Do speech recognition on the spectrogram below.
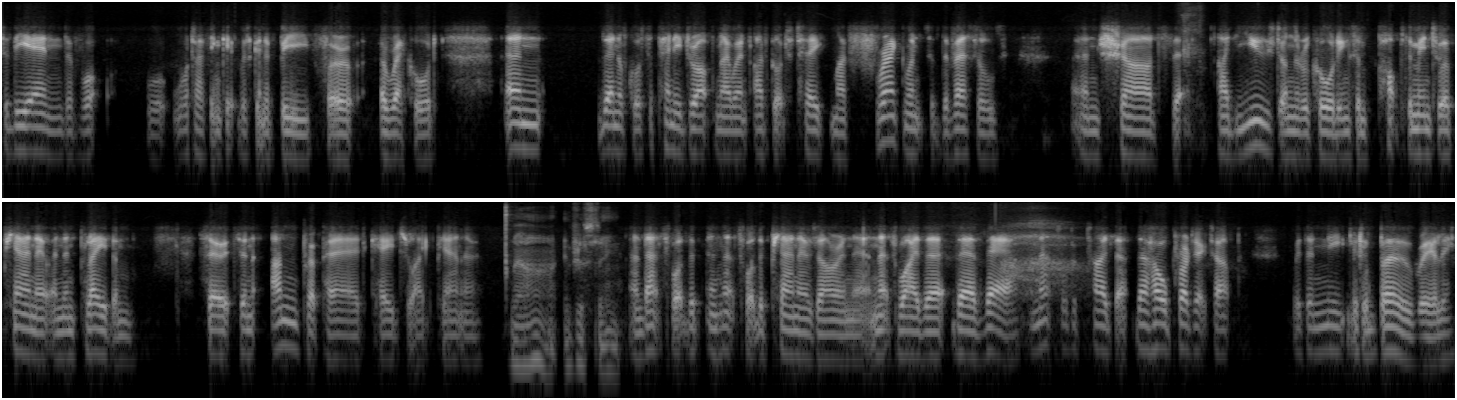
to the end of what what I think it was going to be for a record, and then of course the penny dropped and I went, I've got to take my fragments of the vessels and shards that I'd used on the recordings and pop them into a piano and then play them. So it's an unprepared cage-like piano, Ah, interesting. and that's what the and that's what the pianos are in there, and that's why they're they're there, and that sort of tied the, the whole project up with a neat little bow, really.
